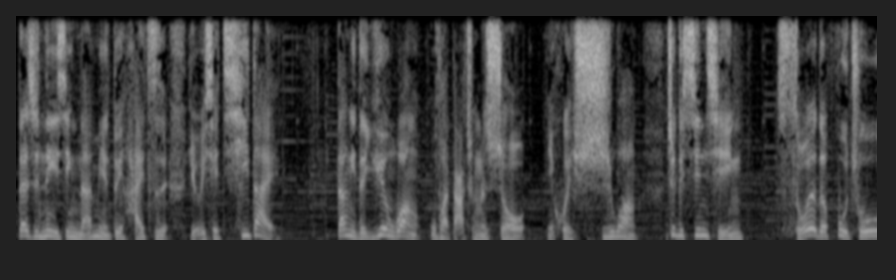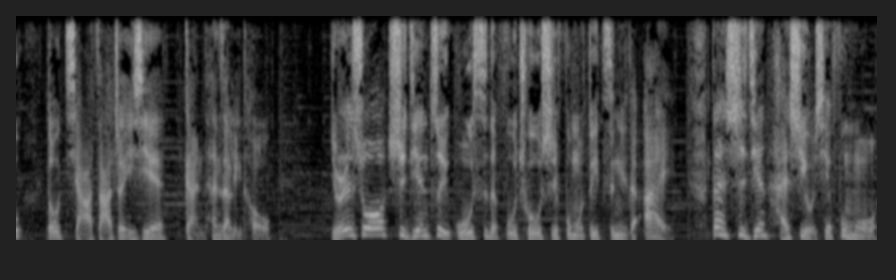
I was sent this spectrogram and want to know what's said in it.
但是内心难免对孩子有一些期待。当你的愿望无法达成的时候，你会失望。这个心情，所有的付出都夹杂着一些感叹在里头。有人说，世间最无私的付出是父母对子女的爱，但世间还是有些父母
